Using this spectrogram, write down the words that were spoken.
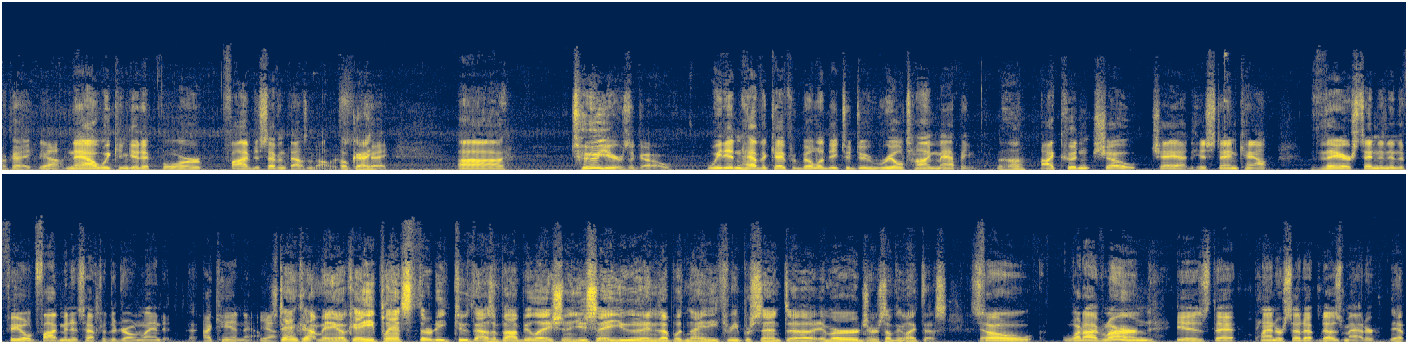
Okay. Yeah. Now we can get it for five to seven thousand dollars. Okay. Okay. Uh, two years ago, we didn't have the capability to do real-time mapping. Uh-huh. I couldn't show Chad his stand count there, standing in the field five minutes after the drone landed. I can now. Yeah. Stand count meaning, okay, he plants 32,000 population and you say you ended up with 93% uh, emerge or something like this. So what I've learned is that planter setup does matter. Yep.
